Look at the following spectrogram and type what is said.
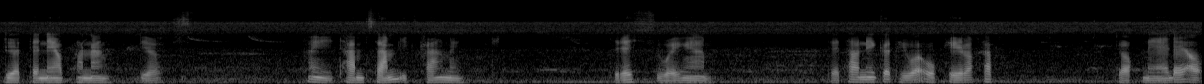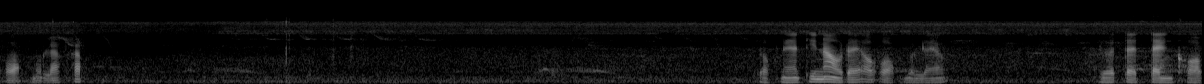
เหลือแต่แนวผนัง เดี๋ยว ให้ทำซ้ำอีกครั้งหนึ่ง จะได้สวยงาม แต่เท่านี้ก็ถือว่าโอเคแล้วครับ ดอกแหนได้เอาออกหมดแล้วครับ ดอกแหนที่เน่าได้เอาออกหมดแล้ว เหลือแต่แต่งขอบ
